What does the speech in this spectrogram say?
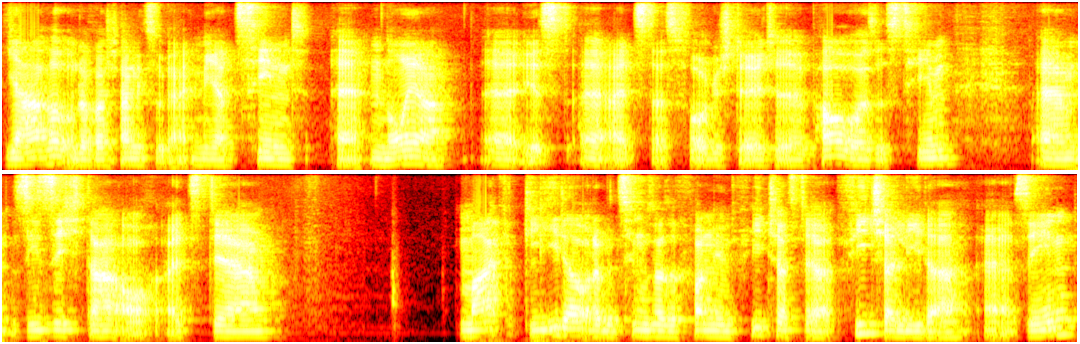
Jahre oder wahrscheinlich sogar ein Jahrzehnt äh, neuer äh, ist äh, als das vorgestellte Powerwall-System, ähm, sie sich da auch als der Market Leader oder beziehungsweise von den Features der Feature Leader äh, sehen.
